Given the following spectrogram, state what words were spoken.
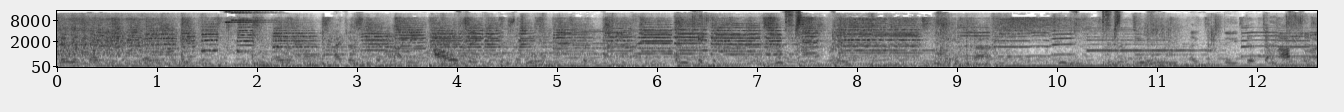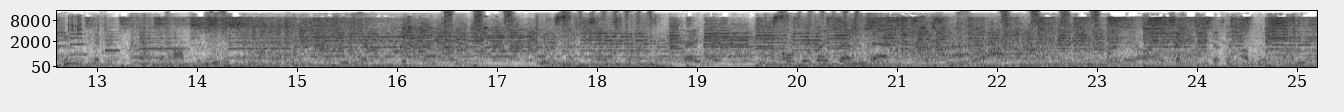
there was no need. There was no need. There was, I just, I mean, I always say keep it simple, but Like the, the, the options, the pivot round, the options every different. Right? He's like the best they are, except he does like upload content,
